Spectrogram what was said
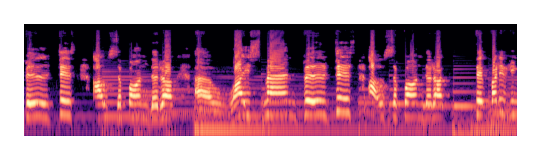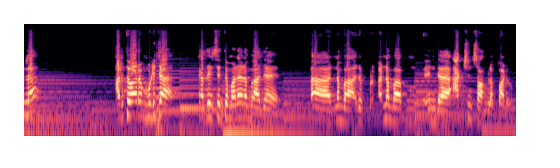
Built his house upon the rock. A wise man built his house upon the rock. சரி, பாடியிருக்கீங்களா? அடுத்த வாரம் முடிஞ்சா? கதை சித்தமான நம்ம அதை ஆஹ், நம்ம அது நம்ம இந்த ஆக்ஷன் சாங்ல பாடுவோம்.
